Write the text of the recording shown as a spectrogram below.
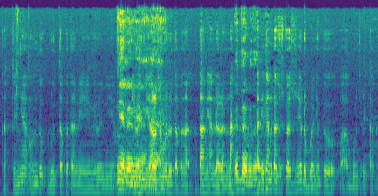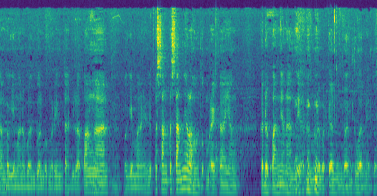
katanya untuk duta petani milenial, milenial iya. sama duta peta- petani andalan. Nah, Betul, betul, tadi kan kasus-kasusnya udah banyak tuh Pak Abung ceritakan bagaimana bantuan pemerintah di lapangan, Hmm, bagaimana ini pesan-pesannya lah untuk mereka yang ke depannya nanti akan mendapatkan bantuan itu.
